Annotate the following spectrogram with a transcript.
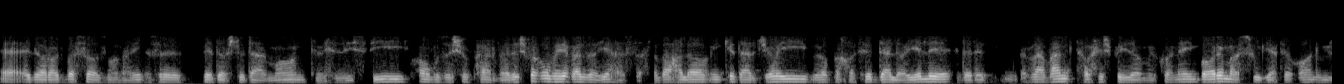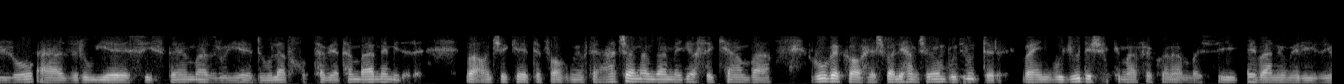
ادارات و سازمانهایی مثل بهداشت و درمان زیستی آموزش و پرورش و قوه قضایی هستن. و حالا اینکه در جایی به خاطر دلایل داره روند کاهش پیدا می‌کنه این بار مسئولیت قانونی رو از روی سیستم از روی دولت خب طبیعتا بر نمیداره. و آنچه که اتفاق میفته هرچند هم در مقیاس کم و رو به کاهش ولی همچنان وجود داره. و این وجودش که من فکر کنم بایستی برنامه ریزی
